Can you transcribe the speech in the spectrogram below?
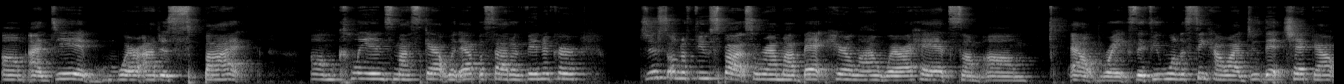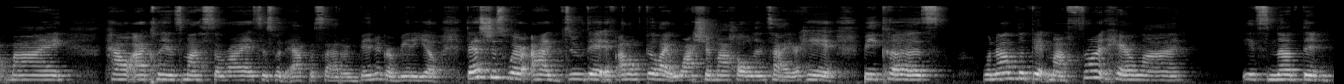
um, I did where I just spot um, cleanse my scalp with apple cider vinegar just on a few spots around my back hairline where I had some um, outbreaks. If you want to see how I do that, check out my how I cleanse my psoriasis with apple cider vinegar video. That's just where I do that if I don't feel like washing my whole entire head because when I look at my front hairline, it's nothing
